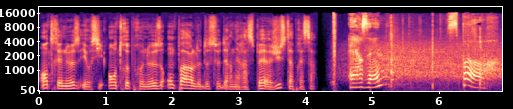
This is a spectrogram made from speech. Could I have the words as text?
entraîneuse et aussi entrepreneuse. On parle de ce dernier aspect juste après ça. Erzen Sport.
